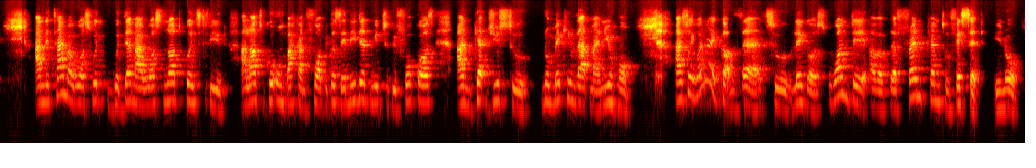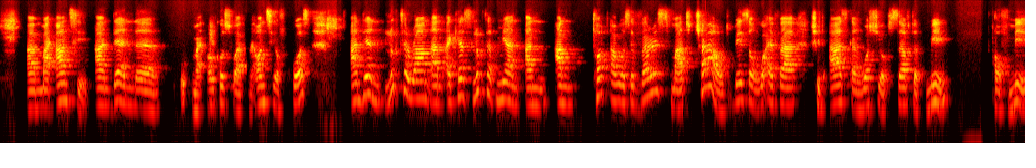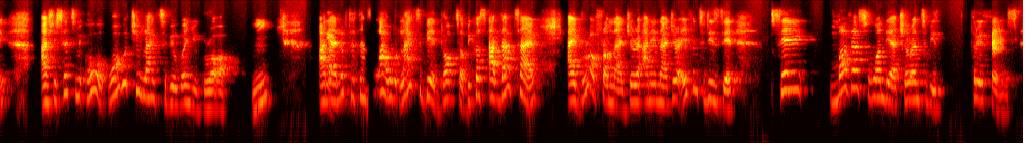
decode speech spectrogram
And the time I was with, with them, I was not going to be allowed to go on back and forth because they needed me to be focused and get used to you know, making that my new home. And so when I got there to Lagos, one day uh, a friend came to visit, you know, uh, my auntie, and then uh, my uncle's wife, my auntie, of course, and then looked around and I guess looked at me and and and thought I was a very smart child based on whatever she'd asked and what she observed of me, of me. And she said to me, Oh, what would you like to be when you grow up? Hmm? And yeah. I looked at her and said, I would like to be a doctor because at that time I grew up from Nigeria. And in Nigeria, even to this day, say mothers want their children to be three things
